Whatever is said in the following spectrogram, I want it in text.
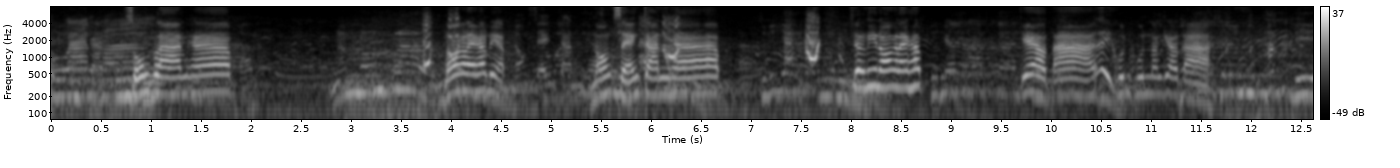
สงกรานต์ครับสงกรานต์ครับ น้องอะไรครับเนี่ยน้องแสงจันทร์น้องแสงจันทร์ครับเชือกนี้น้องอะไรครับ แก้วตาเอ้ยคุณคุณน้องแก้วตานี่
